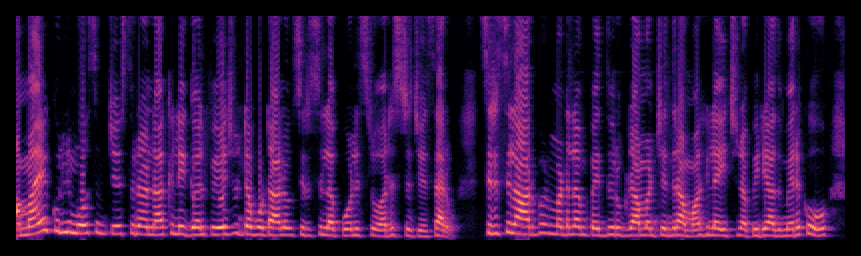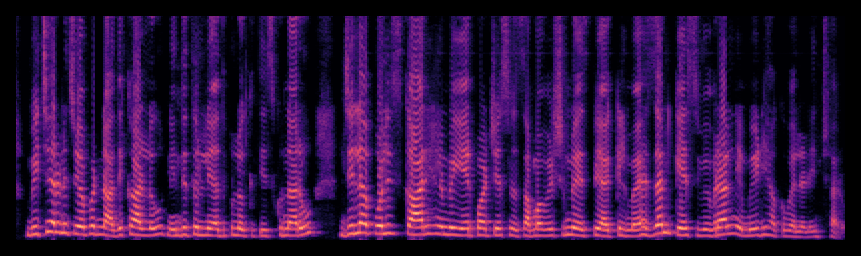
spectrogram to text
అమాయకుల్ని మోసం చేస్తున్న నకిలీ గల్ఫ్ ఏజెంట్ ముఠాను సిరిసిల్ల పోలీసులు అరెస్టు చేశారు. సిరిసిల్ల అర్బన్ మండలం పెద్దూరు గ్రామం చెందిన మహిళ ఇచ్చిన ఫిర్యాదు మేరకు విచారణ చేపట్టిన అధికారులు నిందితుల్ని అదుపులోకి తీసుకున్నారు. జిల్లా పోలీస్ కార్యాలయంలో ఏర్పాటు చేసిన సమావేశంలో ఎస్పీ అఖిల్ మెహజాన్ కేసు వివరాల్ని మీడియాకు వెల్లడించారు.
